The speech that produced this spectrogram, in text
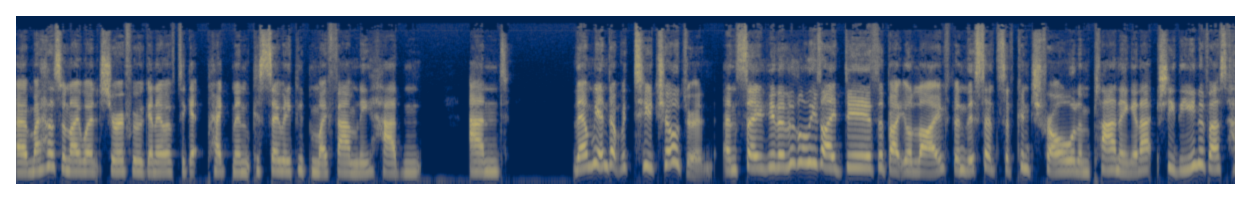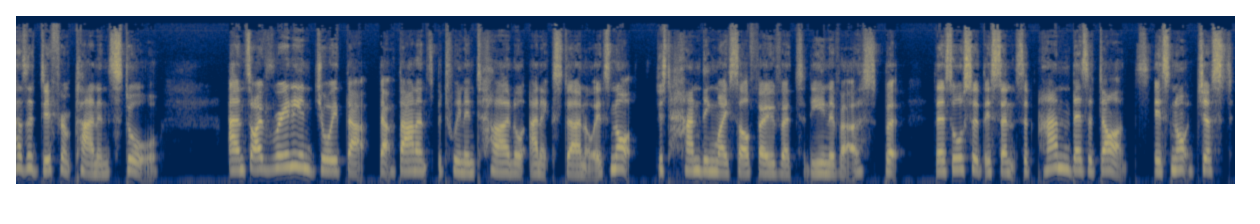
uh, my husband and I weren't sure if we were going to have to get pregnant because so many people in my family hadn't. And then we end up with two children. And so, you know, there's all these ideas about your life and this sense of control and planning. And actually, the universe has a different plan in store. And so I've really enjoyed that, that balance between internal and external. It's not just handing myself over to the universe, but there's also this sense of, and there's a dance. It's not just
